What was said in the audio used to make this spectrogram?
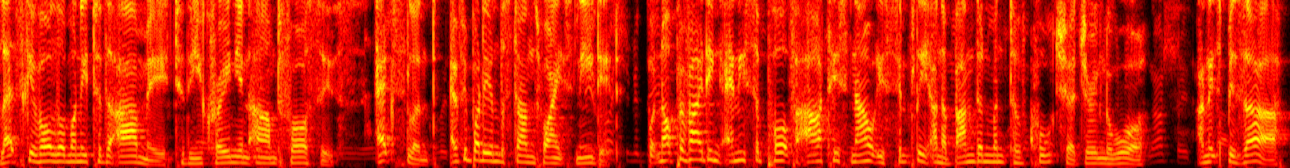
let's give all the money to the army, to the Ukrainian armed forces. Excellent, everybody understands why it's needed. But not providing any support for artists now is simply an abandonment of culture during the war. And it's bizarre.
